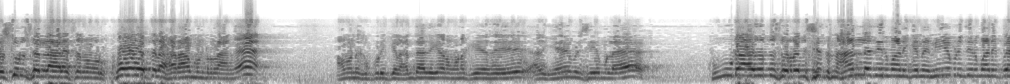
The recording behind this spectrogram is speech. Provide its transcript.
ரசூல் சல்லா அலைஹி ஒரு கோபத்துல ஹராம்ன்றாங்க. அவனுக்கு பிடிக்கல. அந்த அதிகாரம் உனக்கு ஏது அது ஏன் விஷயம்ல கூடாதுன்னு சொல்ற விஷயத்தை நான் தீர்மானிக்கணும். நீ எப்படி தீர்மானிப்ப?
